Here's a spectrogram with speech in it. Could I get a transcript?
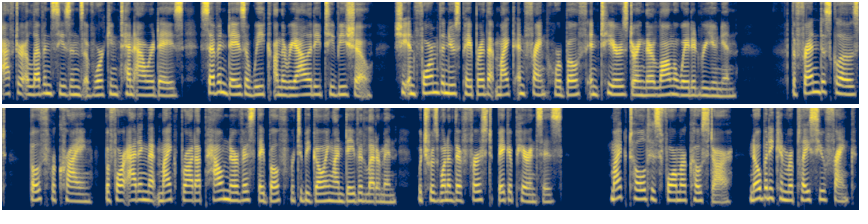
after 11 seasons of working 10 hour days, seven days a week on the reality TV show. She informed the newspaper that Mike and Frank were both in tears during their long awaited reunion. The friend disclosed both were crying, before adding that Mike brought up how nervous they both were to be going on David Letterman, which was one of their first big appearances. Mike told his former co star, Nobody can replace you, Frank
